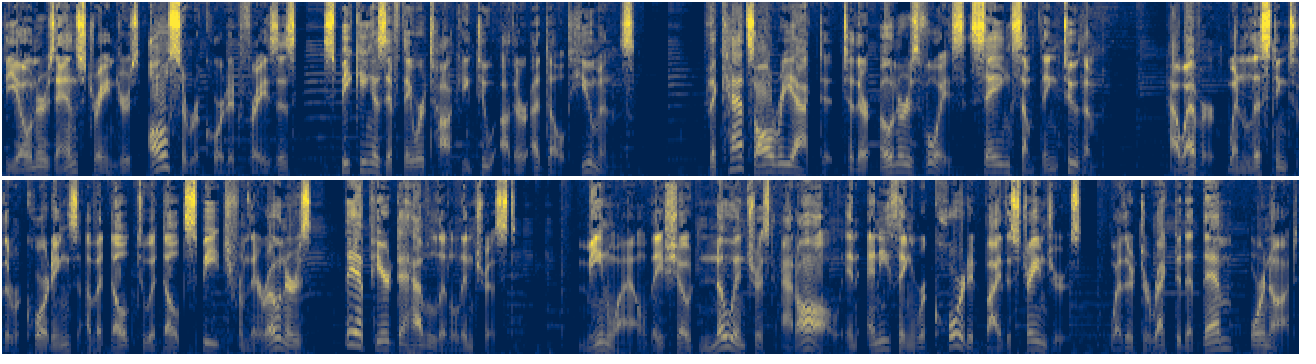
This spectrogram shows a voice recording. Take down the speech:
The owners and strangers also recorded phrases speaking as if they were talking to other adult humans. The cats all reacted to their owner's voice saying something to them. However, when listening to the recordings of adult to adult speech from their owners, they appeared to have little interest. Meanwhile, they showed no interest at all in anything recorded by the strangers, whether directed at them or not.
